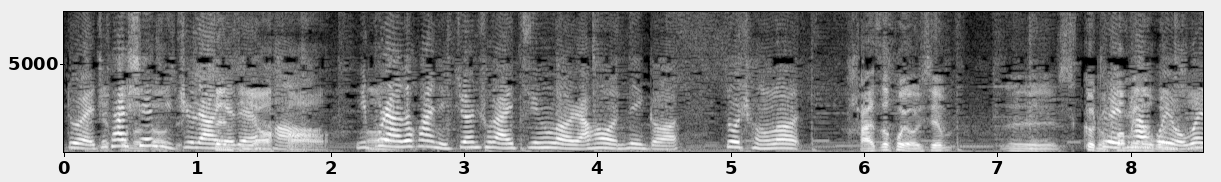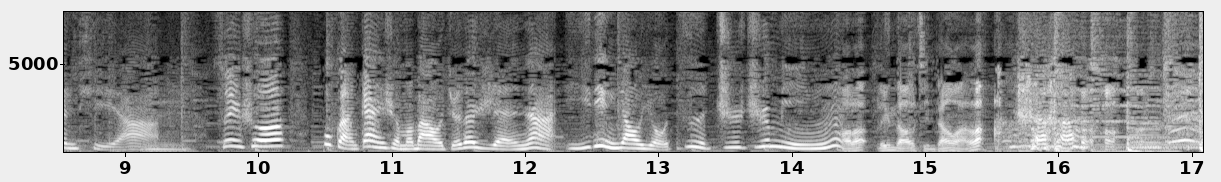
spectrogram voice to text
对，就他身体质量也得好。你不然的话，你捐出来精了，然后那个。做成了，孩子会有一些，呃，各种对他会有问题啊。所以说，不管干什么吧，我觉得人啊，一定要有自知之明。好了，领导紧张完了。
